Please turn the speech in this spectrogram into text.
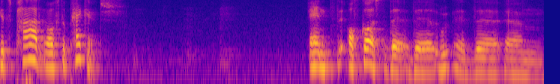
It's part of the package. And of course, the, the, uh, the, um,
